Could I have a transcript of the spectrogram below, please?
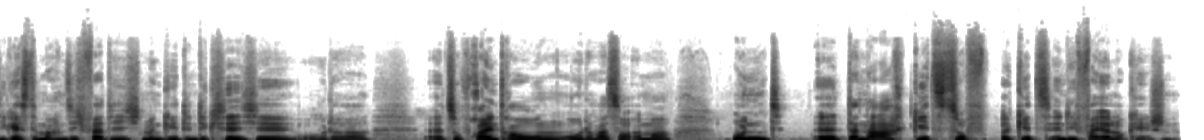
die Gäste machen sich fertig, man geht in die Kirche oder äh, zur freien Trauung oder was auch immer. Und äh, danach geht es äh, in die Fire Location.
